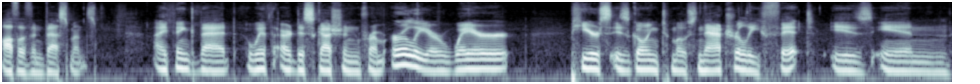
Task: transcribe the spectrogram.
off of investments. I think that with our discussion from earlier, where Pierce is going to most naturally fit is in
